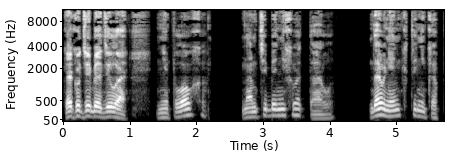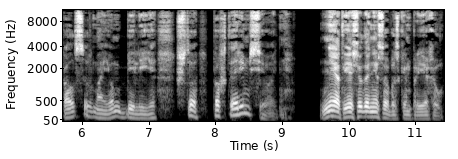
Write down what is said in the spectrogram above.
Как у тебя дела?» «Неплохо. Нам тебя не хватало. Давненько ты не копался в моем белье. Что, повторим сегодня?» «Нет, я сюда не с обыском приехал.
